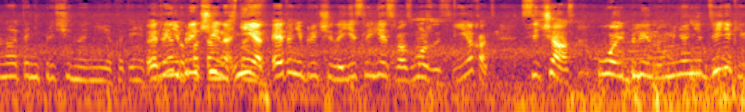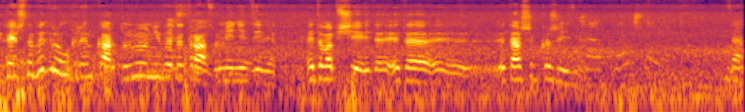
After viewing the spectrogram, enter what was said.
Но это не причина не ехать. Я не Это не поеду, причина. потому Нет, это не причина. Если есть возможность ехать сейчас, ой, блин, у меня нет денег, я, конечно, выиграл грин-карту, но не в этот раз, у меня нет денег. Это вообще, это, это, э, это ошибка жизни. Да.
